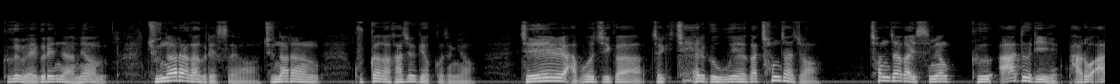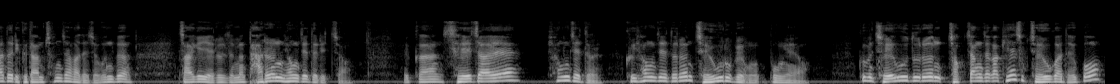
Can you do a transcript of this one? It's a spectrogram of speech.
그게 왜 그랬냐면 주나라가 그랬어요. 주나라는 국가가 가족이었거든요. 제일 아버지가 저기 제일 그 우애가 천자죠. 천자가 있으면 그 아들이 바로 아들이 그다음 천자가 되죠. 근데 자기 예를 들면 다른 형제들 있죠. 그러니까 세자의 형제들, 그 형제들은 제후로 봉해요. 그러면 제후들은 적장자가 계속 제후가 되고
